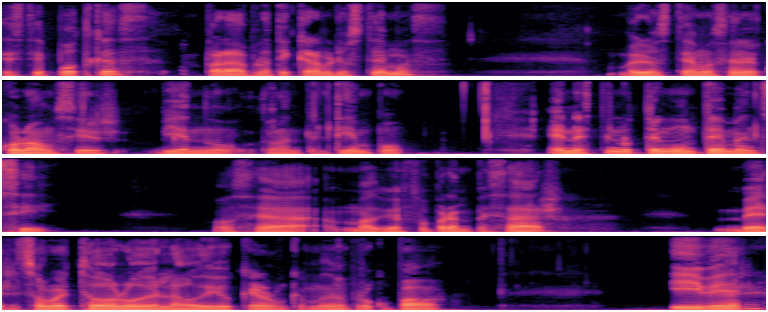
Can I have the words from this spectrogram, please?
este podcast para platicar varios temas, varios temas en el cual vamos a ir viendo durante el tiempo. En este no tengo un tema en sí, o sea, más bien fue para empezar, ver sobre todo lo del audio, que era lo que más me preocupaba. Y ver,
